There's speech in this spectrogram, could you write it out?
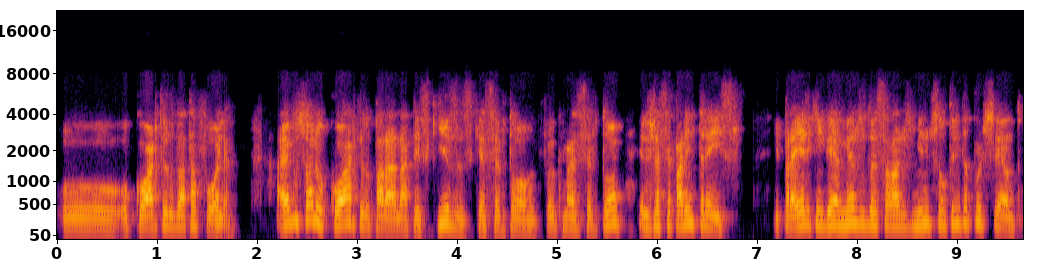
o, o, corte do Datafolha. Aí você olha o corte do Paraná Pesquisas, que acertou, foi o que mais acertou, ele já separa em três. E para ele, quem ganha menos dos dois salários mínimos são 30%.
